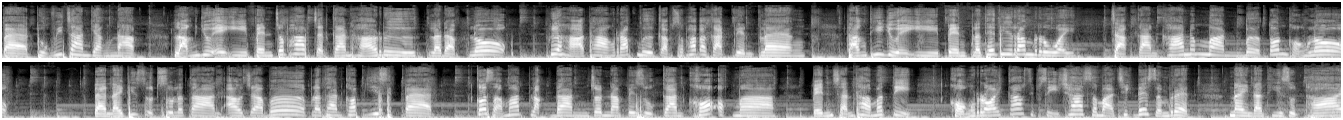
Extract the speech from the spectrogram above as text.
28 ถูกวิจารณ์อย่างหนัก หลัง UAE เป็นเจ้าภาพจัดการหารือระดับโลก เพื่อหาทางรับมือกับสภาพอากาศเปลี่ยนแปลง ทั้งที่ UAE เป็นประเทศที่ร่ำรวย จากการค้าน้ำมันเบอร์ต้นของโลกแต่ในที่สุดสุลต่านอัลจาเบอร์ ประธานคอป28 ก็สามารถผลักดันจนนำไปสู่การเคาะออกมา เป็นฉันทามติของ 194 ชาติสมาชิกได้สำเร็จในนาทีสุดท้าย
